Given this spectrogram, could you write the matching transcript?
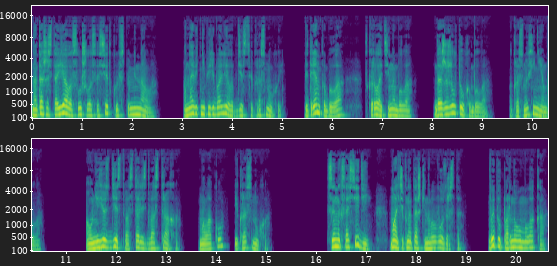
Наташа стояла, слушала соседку и вспоминала. Она ведь не переболела в детстве краснухой. Ветрянка была, скарлатина была, даже желтуха была, а краснухи не было. А у нее с детства остались два страха — молоко и краснуха. Сын их соседей, мальчик Наташкиного возраста, выпил парного молока,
